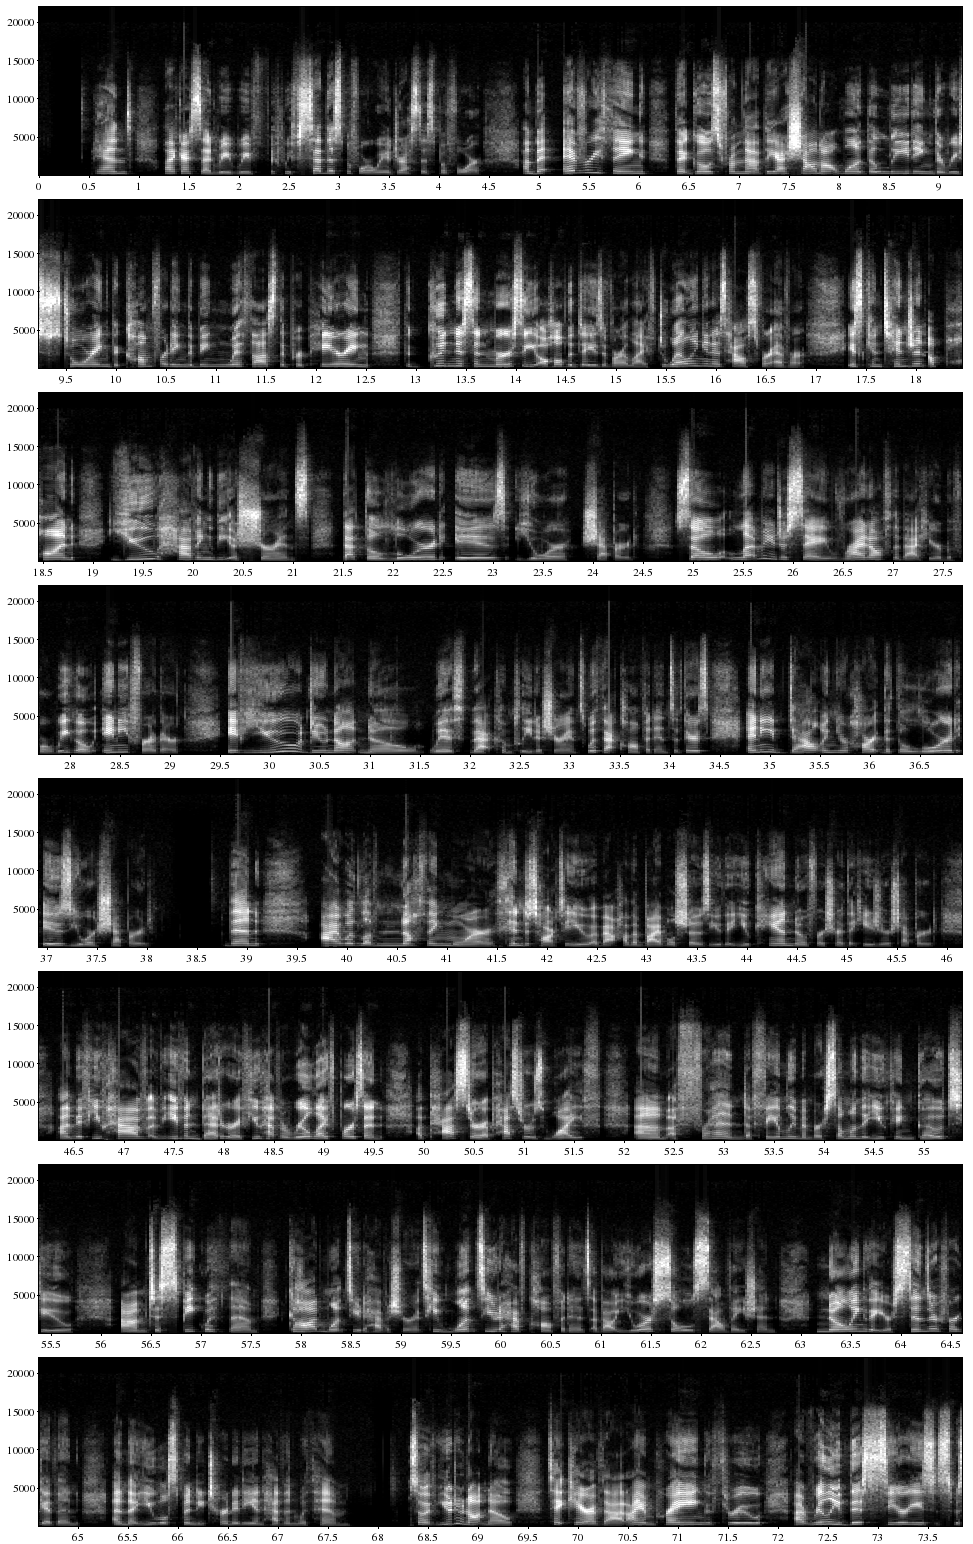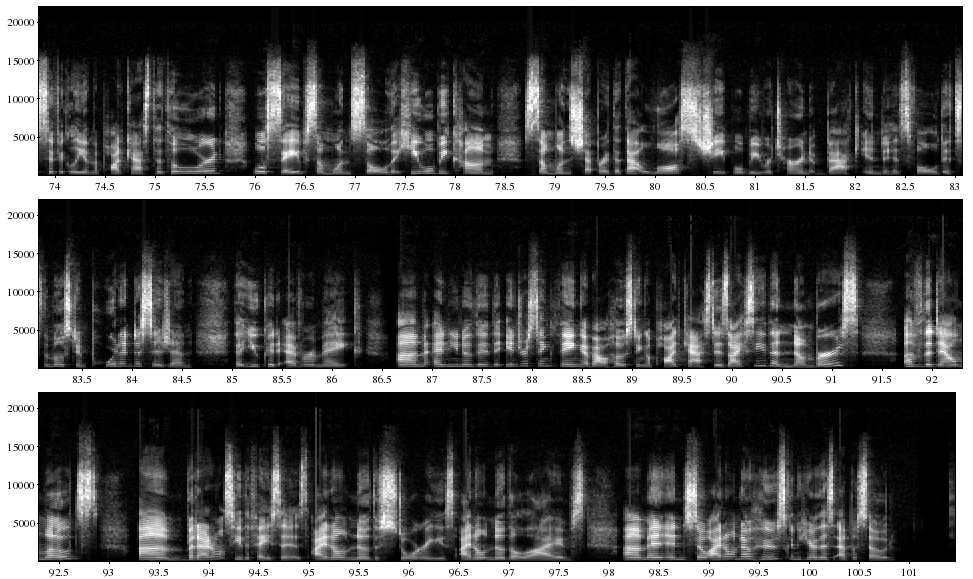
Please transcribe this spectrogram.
And like I said, we, we've we've said this before, we addressed this before. Um, but everything that goes from that, the I shall not want, the leading, the restoring, the comforting, the being with us, the preparing, the goodness and mercy all the days of our life, dwelling in his house forever, is contingent upon you having the assurance that the Lord is your shepherd. So let me just say right off the bat here before we go any further, if you do not know with that complete assurance, with that confidence, if there's any doubt in your heart that the Lord is your shepherd, then I would love nothing more than to talk to you about how the Bible shows you that you can know for sure that He's your shepherd. Um, if you have, even better, if you have a real life person, a pastor, a pastor's wife, um, a friend, a family member, someone that you can go to um, to speak with them, God wants you to have assurance. He wants you to have confidence about your soul's salvation, knowing that your sins are forgiven and that you will spend eternity in heaven with Him. So, if you do not know, take care of that. I am praying through uh, really this series specifically in the podcast that the Lord will save someone's soul, that He will become someone's shepherd, that that lost sheep will be returned back into His fold. It's the most important decision that you could ever make. Um, and you know, the, the interesting thing about hosting a podcast is I see the numbers of the downloads um, but I don't see the faces. I don't know the stories. I don't know the lives. Um, and, and so I don't know who's going to hear this episode.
